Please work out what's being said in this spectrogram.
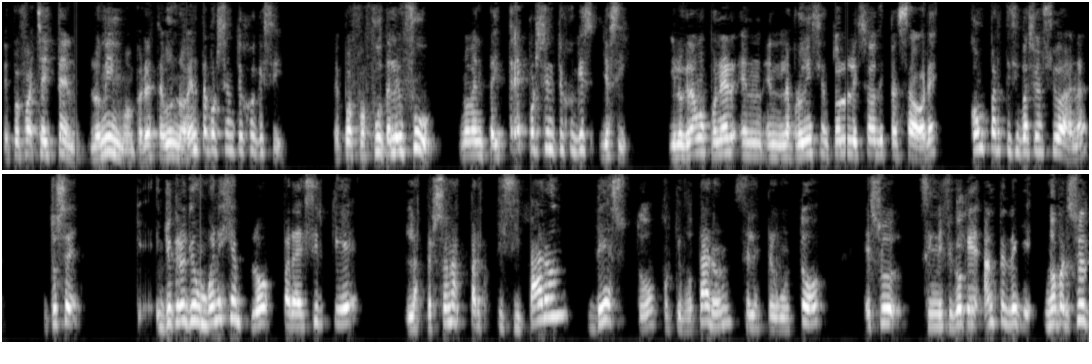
Después fue a Chaitén, lo mismo, pero este un 90% dijo que sí. Después fue a Futaleufu, 93% dijo que sí, y así. Y logramos poner en, en la provincia, en todos los liceos dispensadores, con participación ciudadana. Entonces, yo creo que es un buen ejemplo para decir que las personas participaron de esto porque votaron, se les preguntó, eso significó que antes de que no apareció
